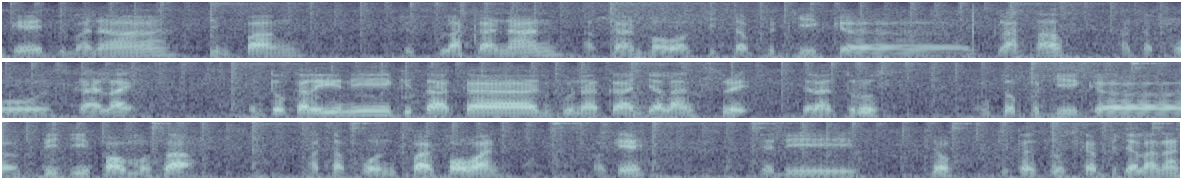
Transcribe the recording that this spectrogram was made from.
Okey, di mana simpang ke sebelah kanan akan bawa kita pergi ke Glasshouse ataupun Skylight. Untuk kali ini kita akan gunakan jalan straight, jalan terus untuk pergi ke PG Formosa ataupun 541. Okey. Jadi jom kita teruskan perjalanan.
